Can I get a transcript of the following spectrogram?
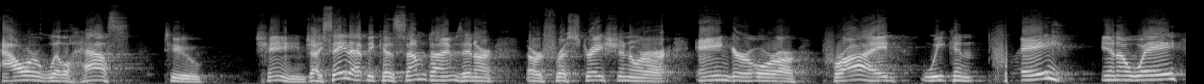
our will has to change. I say that because sometimes in our, our frustration or our anger or our pride, we can pray in a way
